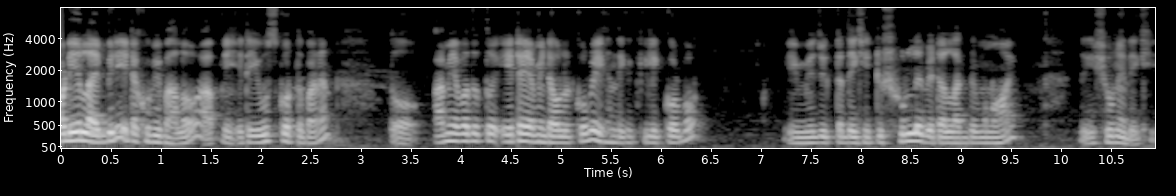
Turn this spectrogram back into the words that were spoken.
audio library এটা খুবই ভালো, আপনি এটা ইউজ করতে পারেন। তো আমি আপাতত এটাই আমি ডাউনলোড করব, এখান থেকে ক্লিক করব। এই মিউজিকটা দেখি একটু শুনলে বেটার লাগবে মনে হয়। দেখি, শুনে দেখি।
